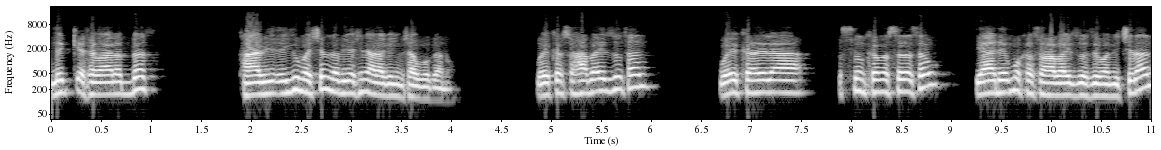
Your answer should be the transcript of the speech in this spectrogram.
ልቅ የተባለበት ታቢዒዩ መቼም ነብያችን አላገኝም ታወቀ ነው። ወይ ከሱሐባ ይዞታል ወይ ከሌላ እሱን ከመሰለ ሰው ያ ደግሞ ከሱሐባ ይዞት ሊሆን ይችላል።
